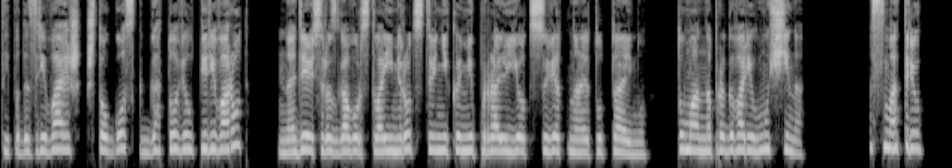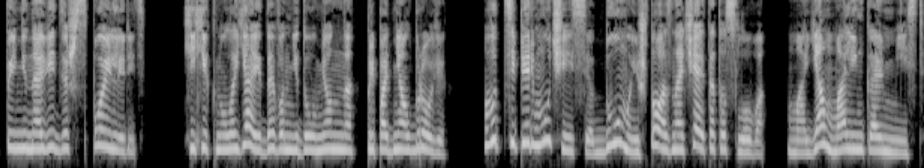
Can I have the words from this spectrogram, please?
«Ты подозреваешь, что Госк готовил переворот?» «Надеюсь, разговор с твоими родственниками прольет свет на эту тайну», — туманно проговорил мужчина. «Смотрю, ты ненавидишь спойлерить», — хихикнула я, и Девон недоуменно приподнял брови. «Вот теперь мучайся, думай, что означает это слово. Моя маленькая месть.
